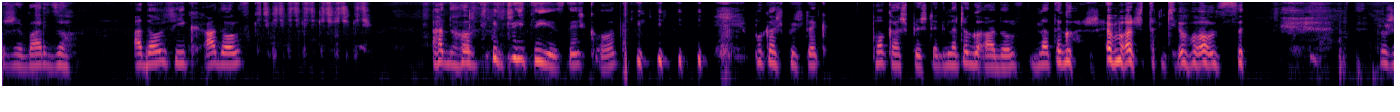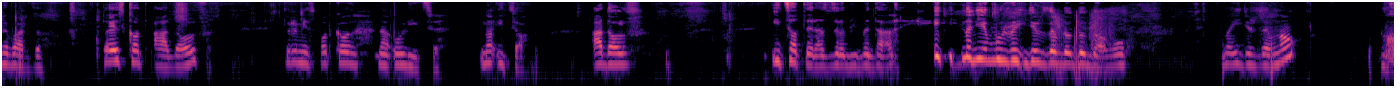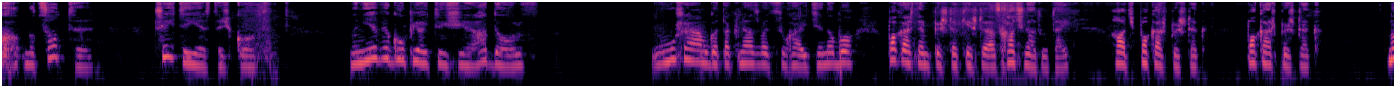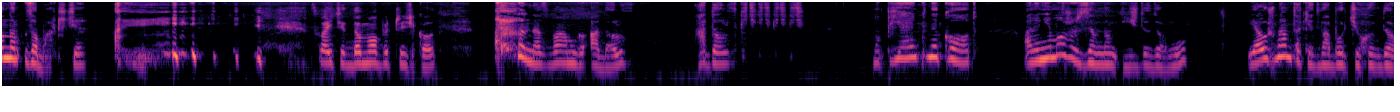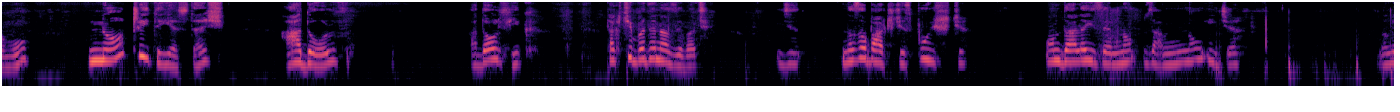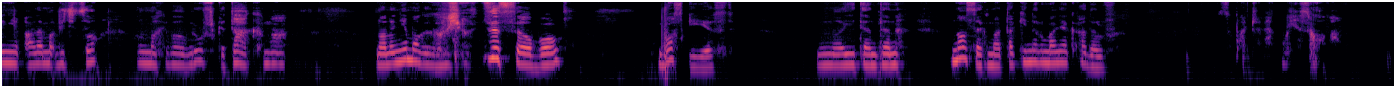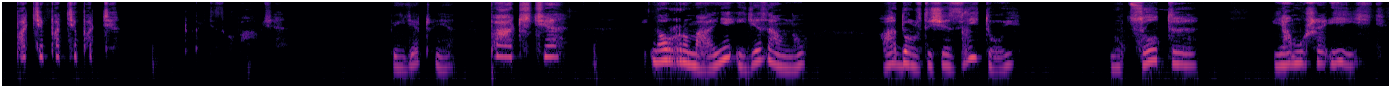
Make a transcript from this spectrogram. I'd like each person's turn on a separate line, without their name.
Proszę bardzo. Adolfik, Adolf. Adolf, czyli ty jesteś kot. Pokaż pyszczek. Pokaż pyszczek. Dlaczego Adolf? Dlatego, że masz takie wąsy. Proszę bardzo. To jest kot Adolf, który mnie spotkał na ulicy. No i co? Adolf. I co teraz zrobimy dalej? No nie muszę, idziesz ze mną do domu. No idziesz ze mną? No, no co ty? Czyj ty jesteś kot? No nie wygłupiaj ty się, Adolf. No musiałam go tak nazwać, słuchajcie, no bo pokaż ten pyszczek jeszcze raz, chodź na tutaj. Chodź, pokaż pyszczek, pokaż pyszczek. No, no, zobaczcie. Słuchajcie, domowy czyś kot. Nazwałam go Adolf. Adolf, kici, kici. No piękny kot, ale nie możesz ze mną iść do domu. Ja już mam takie dwa borciuchy w domu. No, czyj ty jesteś? Adolf. Adolfik. Tak cię będę nazywać. Idzie. No zobaczcie, spójrzcie. On dalej ze mną, za mną idzie. No ale nie, ale ma, wiecie co? On ma chyba wróżkę. Tak, ma. No ale nie mogę go wziąć ze sobą. Boski jest. No i ten, ten nosek ma taki normalnie jak Adolf. Zobaczymy, jak mu się schowam. Patrzcie, patrzcie, patrzcie. Czekajcie, schowałam się. Wyjdzie czy nie? Patrzcie. Normalnie idzie za mną. Adolf, ty się zlituj. No co ty? Ja muszę iść.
